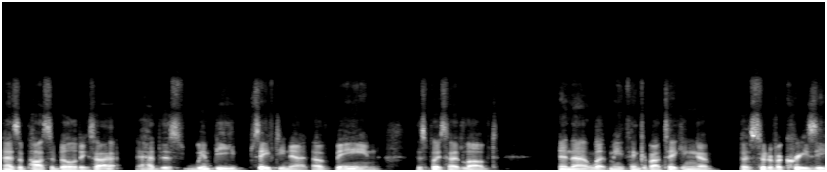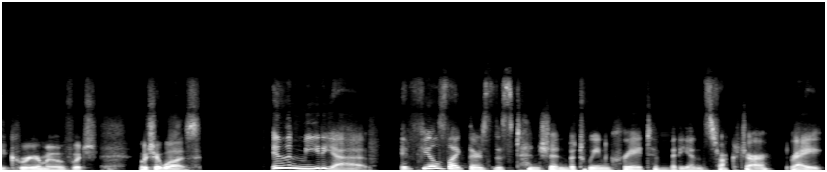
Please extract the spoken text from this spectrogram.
as a possibility. So I had this wimpy safety net of Bain, this place I'd loved, and that let me think about taking a, a sort of a crazy career move, which which it was. In the media, it feels like there's this tension between creativity and structure, right?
